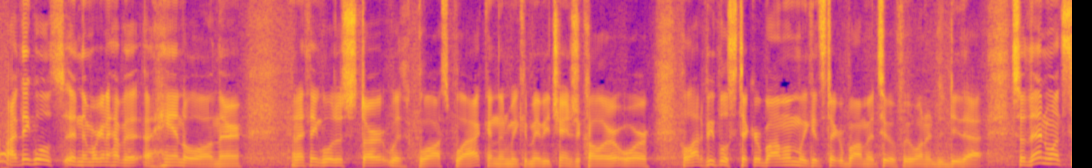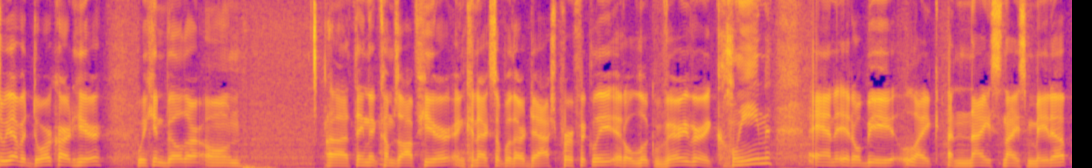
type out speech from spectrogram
I think we'll, and then we're gonna have a, a, handle on there. And I think we'll just start with gloss black and then we can maybe change the color or a lot of people sticker bomb them. We could sticker bomb it too if we wanted to do that. So then once we have a door card here, we can build our own uh, thing that comes off here and connects up with our dash perfectly. It'll look very, very clean and it'll be like a nice, nice made up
